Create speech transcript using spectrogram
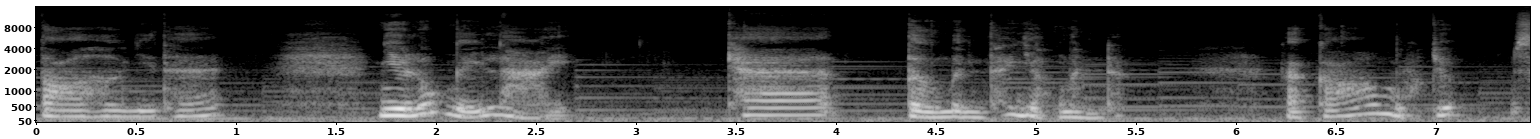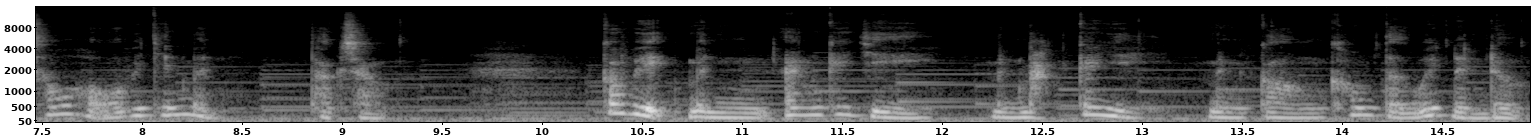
to hơn như thế. Nhiều lúc nghĩ lại, kha tự mình thấy giật mình đó và có một chút xấu hổ với chính mình, thật sự. Có việc mình ăn cái gì, mình mặc cái gì mình còn không tự quyết định được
